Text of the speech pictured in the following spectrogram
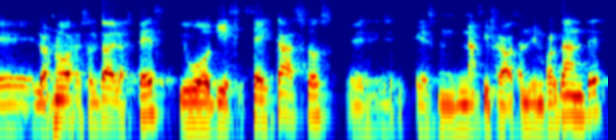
eh, los nuevos resultados de los test y hubo 16 casos, eh, que es una cifra bastante importante.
